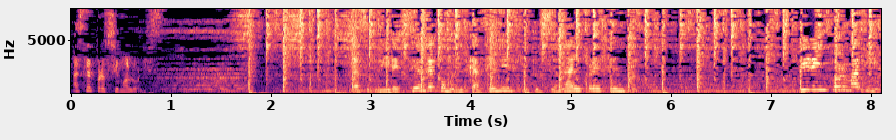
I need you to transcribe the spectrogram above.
Hasta el próximo lunes. La Subdirección de Comunicación Institucional presentó. Fira Informativo.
